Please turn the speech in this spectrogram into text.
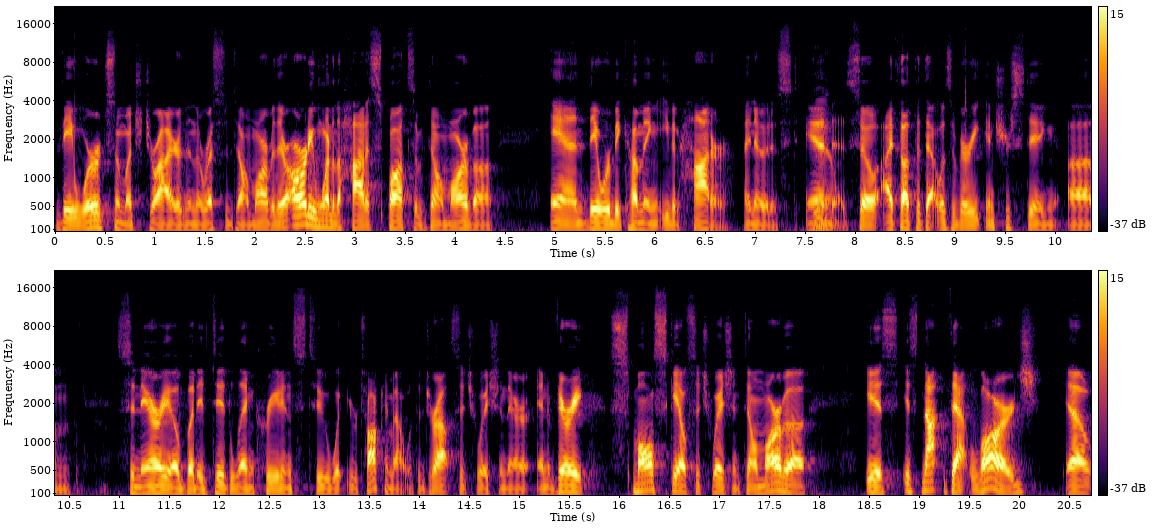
they were so much drier than the rest of Delmarva. They're already one of the hottest spots of Delmarva, and they were becoming even hotter, I noticed. And Yeah. so I thought that that was a very interesting um, scenario, but it did lend credence to what you were talking about with the drought situation there and a very small scale situation. Delmarva is, is not that large, uh,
